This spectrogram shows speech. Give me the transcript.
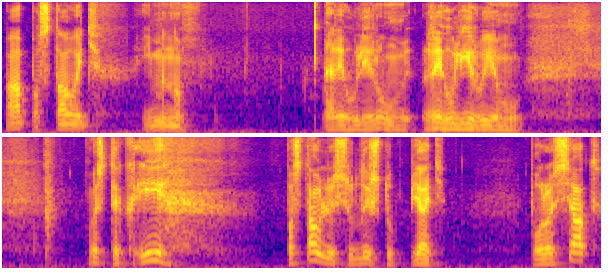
а поставити іменно регулюємо. Ось так. І поставлю сюди штук 5 поросят,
